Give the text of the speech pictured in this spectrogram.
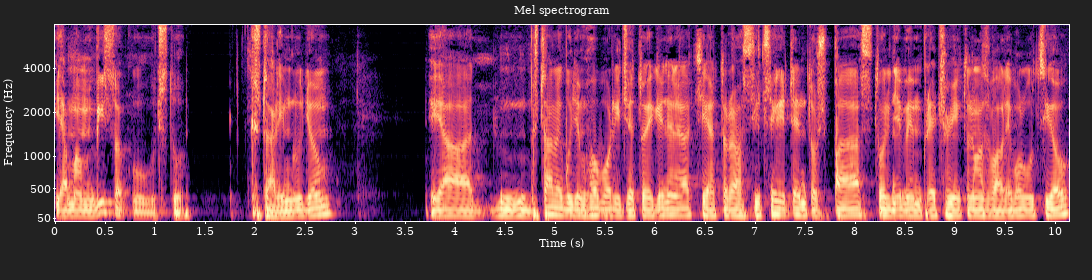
Ja mám vysokú úctu k starým ľuďom, ja stále budem hovoriť, že to je generácia, ktorá si celý tento špás, ktorý neviem prečo niekto nazval evolúciou,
